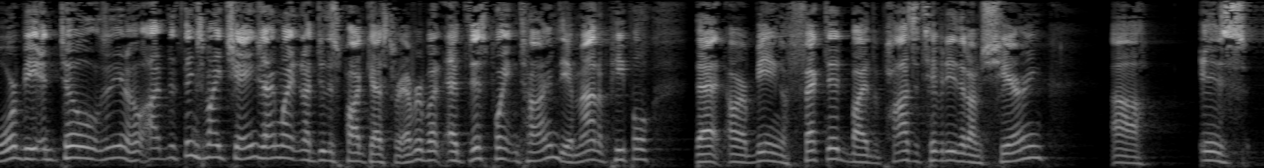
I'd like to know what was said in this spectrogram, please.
Or be until, you know, I, the things might change. I might not do this podcast forever, but at this point in time, the amount of people that are being affected by the positivity that I'm sharing, uh, is,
